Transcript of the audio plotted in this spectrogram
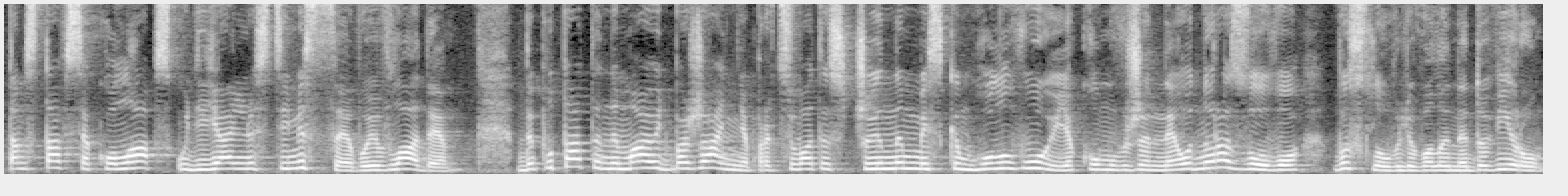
там стався колапс у діяльності місцевої влади. Депутати не мають бажання працювати з чинним міським головою, якому вже неодноразово висловлювали недовіру.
